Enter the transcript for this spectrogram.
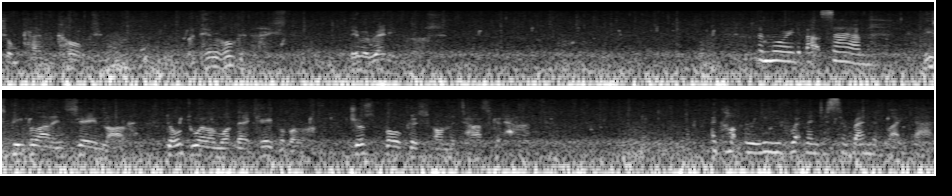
some kind of cult. But they're organized. They were ready for us. I'm worried about Sam. These people are insane, Lara. Don't dwell on what they're capable of. Just focus on the task at hand. I can't believe Whitman just surrendered like that.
